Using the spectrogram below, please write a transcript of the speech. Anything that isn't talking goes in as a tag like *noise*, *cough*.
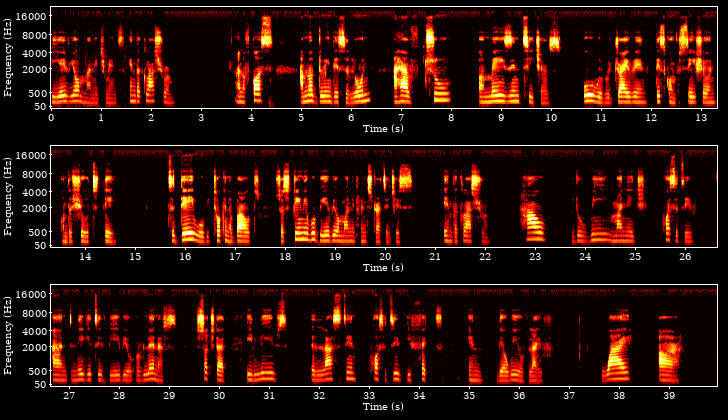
behavior management in the classroom. And of course, I'm not doing this alone. I have two amazing teachers who will be driving this conversation on the show today. Today, we'll be talking about sustainable behavior management strategies in the classroom. How do we manage positive and negative behavior of learners such that it leaves a lasting positive effect in their way of life? Why are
